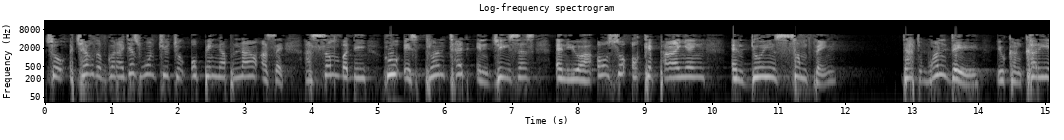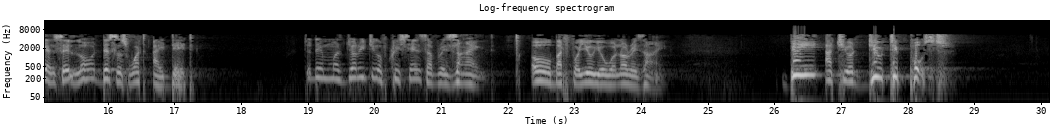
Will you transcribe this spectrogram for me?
So, a child of God, I just want you to open up now as a, as somebody who is planted in Jesus and you are also occupying and doing something that one day you can carry and say, Lord, this is what I did. Today, majority of Christians have resigned. Oh, but for you, you will not resign. Be at your duty post.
